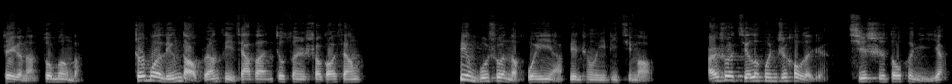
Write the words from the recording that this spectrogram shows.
这个呢做梦吧。周末领导不让自己加班，就算是烧高香了。并不是说你的婚姻啊变成了一地鸡毛，而说结了婚之后的人其实都和你一样，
